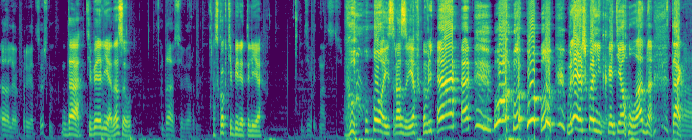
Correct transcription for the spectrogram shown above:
Алло, привет, слышно? Да, тебя Илья, да, зовут? Да, все верно. А сколько тебе лет, Илья? 19. О, и сразу вебка, бля. Бля, я школьник хотел, ладно. Так, а.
